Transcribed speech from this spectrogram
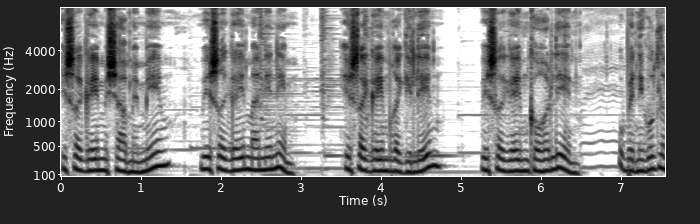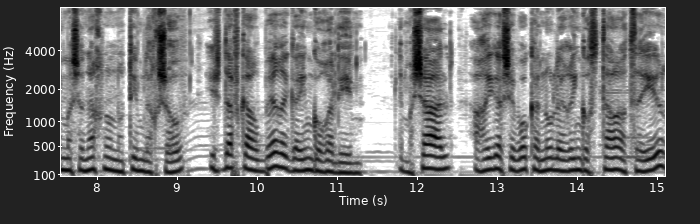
יש רגעים משעממים, ויש רגעים מעניינים. יש רגעים רגילים, ויש רגעים גורליים. ובניגוד למה שאנחנו נוטים לחשוב, יש דווקא הרבה רגעים גורליים. למשל, הרגע שבו קנו לרינגו סטאר הצעיר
